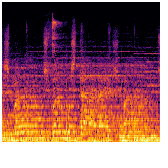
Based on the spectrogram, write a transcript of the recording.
as mãos, vamos dar as mãos,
